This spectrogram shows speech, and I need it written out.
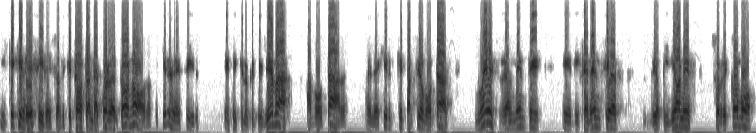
¿Y qué quiere decir eso? ¿De que todos están de acuerdo en todo? No, lo que quiere decir es de que lo que te lleva a votar, a elegir qué partido votás, no es realmente eh, diferencias de opiniones sobre cómo,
